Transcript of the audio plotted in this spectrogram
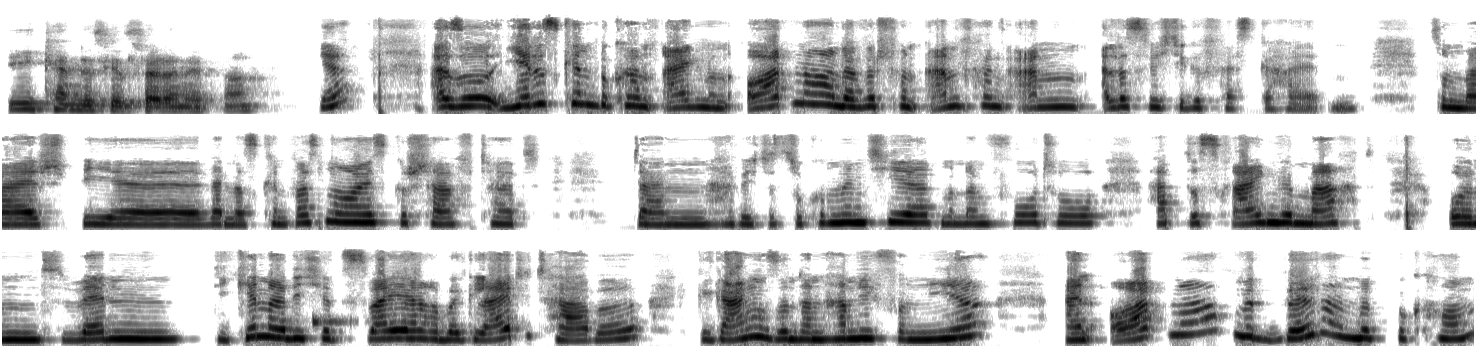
Ich kenne das jetzt leider nicht, ne? Ja, also jedes Kind bekommt einen eigenen Ordner und da wird von Anfang an alles Wichtige festgehalten. Zum Beispiel, wenn das Kind was Neues geschafft hat, dann habe ich das dokumentiert mit einem Foto, habe das reingemacht. Und wenn die Kinder, die ich jetzt zwei Jahre begleitet habe, gegangen sind, dann haben die von mir einen Ordner mit Bildern mitbekommen,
